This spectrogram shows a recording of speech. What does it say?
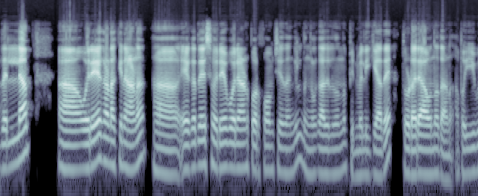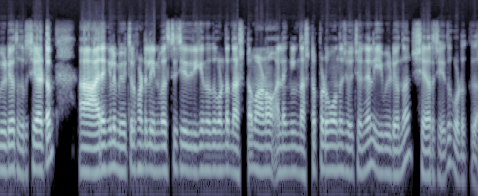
അതെല്ലാം ഒരേ കണക്കിനാണ് ഏകദേശം ഒരേപോലെയാണ് പെർഫോം ചെയ്യുന്നതെങ്കിൽ നിങ്ങൾക്ക് അതിൽ നിന്ന് പിൻവലിക്കാതെ തുടരാവുന്നതാണ്. അപ്പോൾ ഈ വീഡിയോ തീർച്ചയായിട്ടും ആരെങ്കിലും മ്യൂച്വൽ ഫണ്ടിൽ ഇൻവെസ്റ്റ് ചെയ്തിരിക്കുന്നത് കൊണ്ട് നഷ്ടമാണോ അല്ലെങ്കിൽ നഷ്ടപ്പെടുമോ എന്ന് ചോദിച്ചു കഴിഞ്ഞാൽ ഈ വീഡിയോ ഒന്ന് ഷെയർ ചെയ്ത് കൊടുക്കുക.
